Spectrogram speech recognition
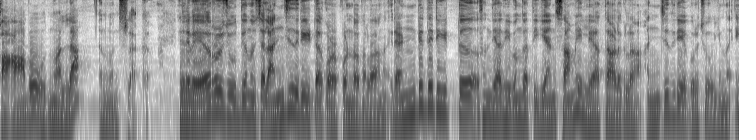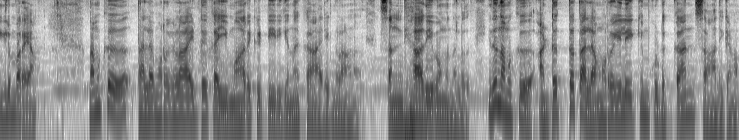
പാപമോ ഒന്നുമല്ല എന്ന് മനസ്സിലാക്കുക. ഇതിൽ വേറൊരു ചോദ്യം എന്ന് വെച്ചാൽ അഞ്ച് തിരിയിട്ടാൽ കുഴപ്പമുണ്ടോ എന്നുള്ളതാണ്. രണ്ട് തിരിയിട്ട് സന്ധ്യാദീപം കത്തിക്കാൻ സമയമില്ലാത്ത ആളുകൾ അഞ്ച് തിരിയെക്കുറിച്ച് ചോദിക്കുന്നത്. എങ്കിലും പറയാം. നമുക്ക് തലമുറകളായിട്ട് കൈമാറി കിട്ടിയിരിക്കുന്ന കാര്യങ്ങളാണ് സന്ധ്യാദീപം എന്നുള്ളത്. ഇത് നമുക്ക് അടുത്ത തലമുറയിലേക്കും കൊടുക്കാൻ സാധിക്കണം.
